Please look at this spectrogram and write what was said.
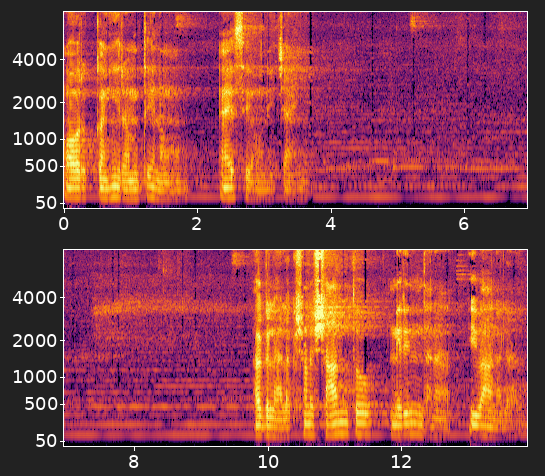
और कहीं रमते न हों, ऐसे होने चाहिए। अगला लक्षण, शांतो निरिंधन। इवानल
